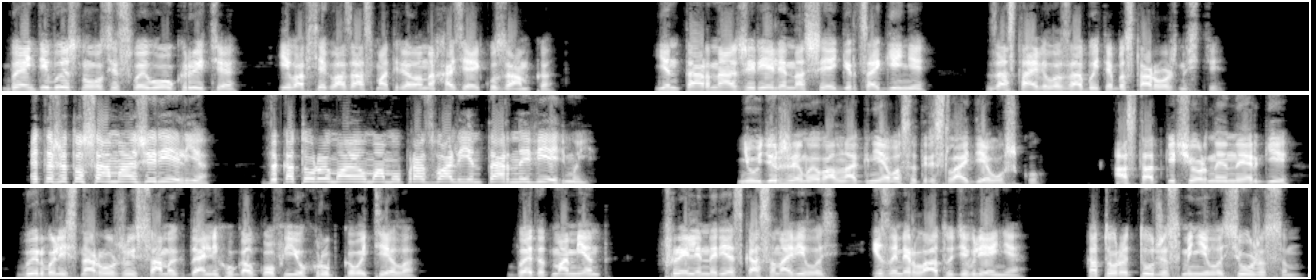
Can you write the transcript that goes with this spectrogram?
Бенди высунулась из своего укрытия и во все глаза смотрела на хозяйку замка. Янтарное ожерелье на шее герцогини заставило забыть об осторожности. «Это же то самое ожерелье, за которое мою маму прозвали янтарной ведьмой!» Неудержимая волна гнева сотрясла девушку. Остатки черной энергии вырвались наружу из самых дальних уголков ее хрупкого тела. В этот момент Фрейлина резко остановилась и замерла от удивления, которое тут же сменилось ужасом.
